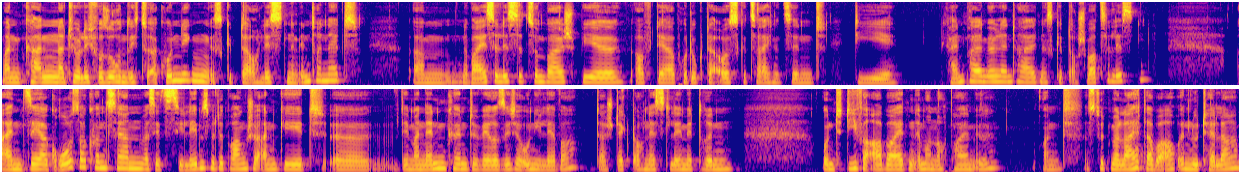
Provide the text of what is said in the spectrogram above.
Man kann natürlich versuchen, sich zu erkundigen. Es gibt da auch Listen im Internet. Ähm, eine weiße Liste zum Beispiel, auf der Produkte ausgezeichnet sind, die kein Palmöl enthalten. Es gibt auch schwarze Listen. Ein sehr großer Konzern, was jetzt die Lebensmittelbranche angeht, äh, den man nennen könnte, wäre sicher Unilever. Da steckt auch Nestlé mit drin. Und die verarbeiten immer noch Palmöl. Und es tut mir leid, aber auch in Nutella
